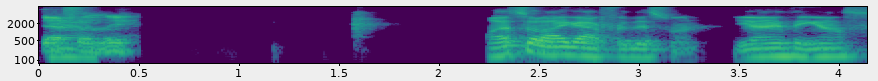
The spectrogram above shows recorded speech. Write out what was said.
definitely well, that's what I got for this one. You got anything else?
